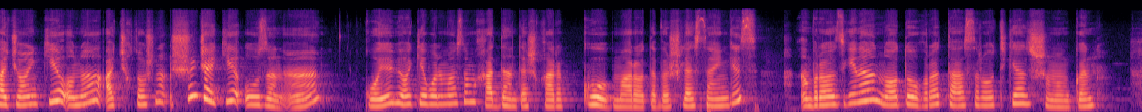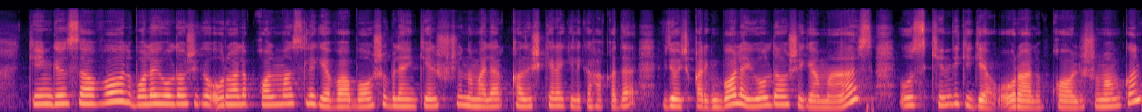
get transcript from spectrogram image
Qachonki uni achchiq toshni shunchaki o'zini qo'yib yoki bo'lmasam haddan tashqari ko'p marotaba ishlasangiz birozgina noto'g'ri ta'sir o'tkazishi mumkin. Keyingi savol bola yo'ldoshiga o'ralib qolmasligi va boshi bilan kelish uchun nimalar qilish kerakligi haqida video chiqaring. Bola yo'ldoshiga emas o'z kindikiga o'ralib qolishi mumkin.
